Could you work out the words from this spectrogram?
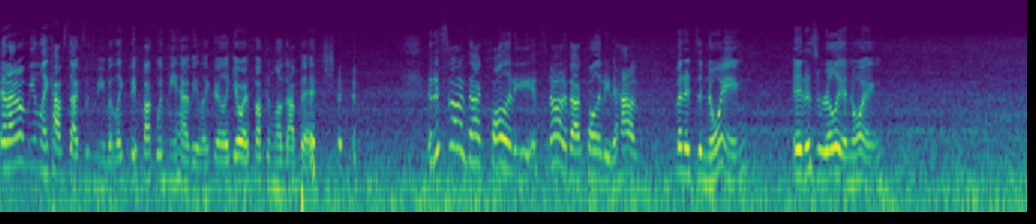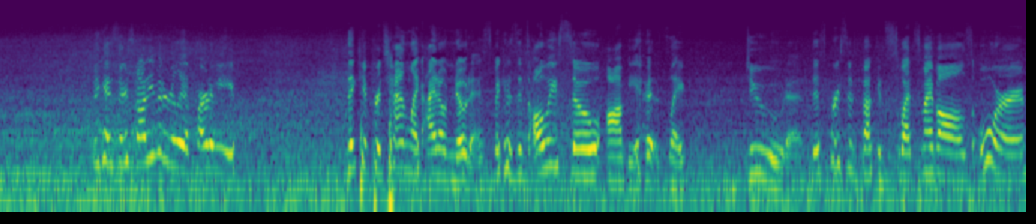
and I don't mean like have sex with me, but like they fuck with me heavy. Like they're like, yo, I fucking love that bitch. and it's not a bad quality. It's not a bad quality to have, but it's annoying. It is really annoying. because there's not even really a part of me that can pretend like I don't notice because it's always so obvious. Like, dude, this person fucking sweats my balls, or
